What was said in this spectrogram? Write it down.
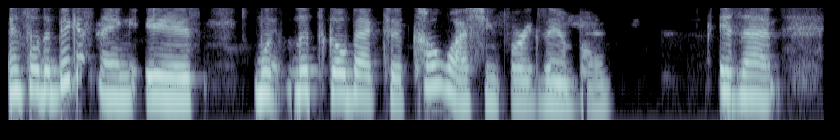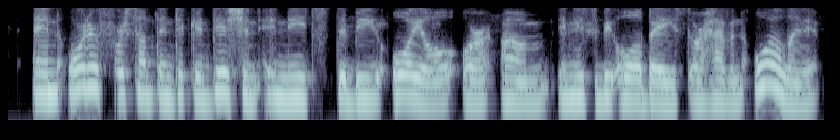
And so the biggest thing is let's go back to co washing, for example, is that in order for something to condition, it needs to be oil or um, it needs to be oil based or have an oil in it.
